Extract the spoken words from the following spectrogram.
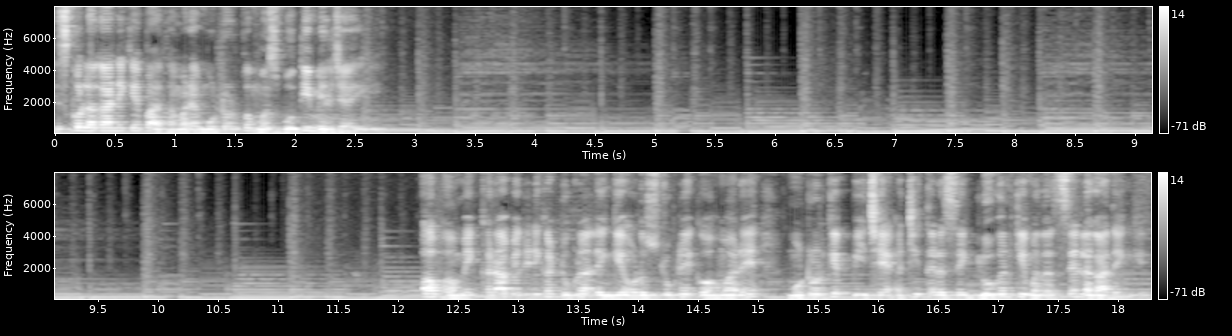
इसको लगाने के बाद हमारे मोटर को मजबूती मिल जाएगी। अब हम एक खराब एलईडी का टुकड़ा लेंगे और उस टुकड़े को हमारे मोटर के पीछे अच्छी तरह से ग्लूगन की मदद से लगा देंगे।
